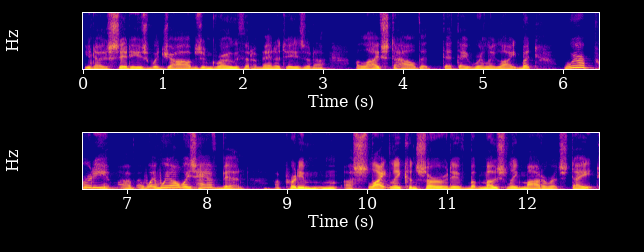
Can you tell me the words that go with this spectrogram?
you know, cities with jobs and growth and amenities and a, a lifestyle that, that they really like. But we're pretty, uh, and we always have been, a pretty, a slightly conservative but mostly moderate state.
